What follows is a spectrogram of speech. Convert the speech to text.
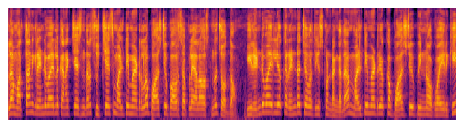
ఇలా మొత్తానికి రెండు వైర్లు కనెక్ట్ చేసిన తర్వాత స్విచ్ చేసి మల్టీమీటర్లో పాజిటివ్ పవర్ సప్లై ఎలా వస్తుందో చూద్దాం. ఈ రెండు వైర్ల యొక్క రెండో చివరి తీసుకుంటాం కదా. మల్టీమీటర్ యొక్క పాజిటివ్ పిన్ ఒక వైర్కి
